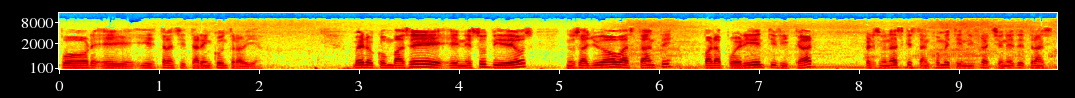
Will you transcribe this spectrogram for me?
por eh, transitar en contravía. Bueno, con base en estos videos nos ha ayudado bastante para poder identificar personas que están cometiendo infracciones de tránsito.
